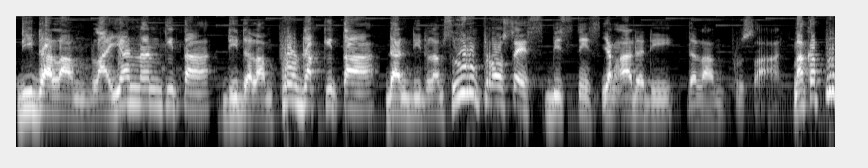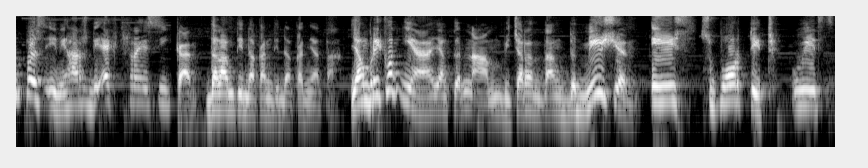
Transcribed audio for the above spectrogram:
di dalam layanan kita, di dalam produk kita, dan di dalam seluruh proses bisnis yang ada di dalam perusahaan. Maka purpose ini harus diekspresikan dalam tindakan-tindakan nyata. Yang berikutnya, yang keenam, bicara tentang the mission is supported with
